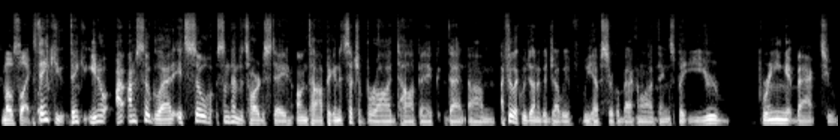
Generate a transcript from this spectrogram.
most likely. Thank you. Thank you. You know, I, am so glad. It's so sometimes it's hard to stay on topic and it's such a broad topic that um, I feel like we've done a good job. We've, we have circled back on a lot of things, but you're bringing it back to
